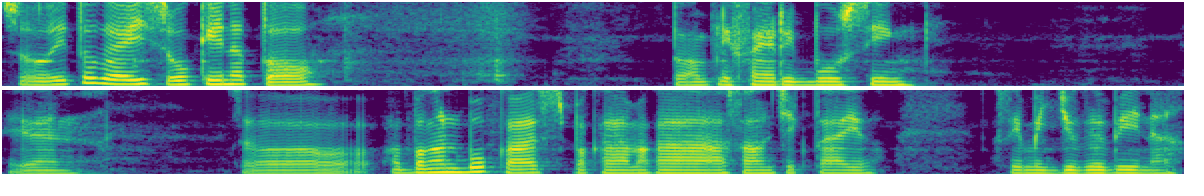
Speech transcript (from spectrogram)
So ito guys okay na to. To amplifier rebooting ayan so abangan bukas baka maka sound check tayo kasi medyo gabi na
